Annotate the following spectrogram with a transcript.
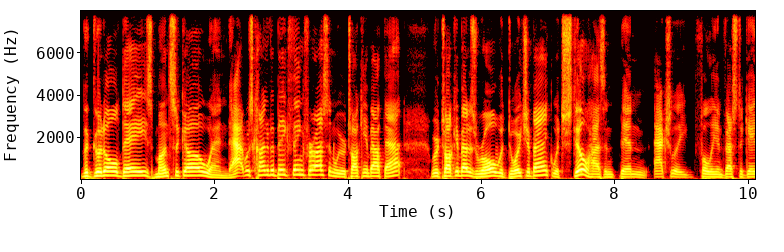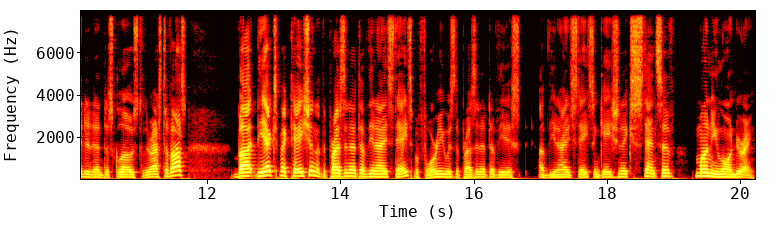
the good old days months ago when that was kind of a big thing for us and we were talking about that? We were talking about his role with Deutsche Bank, which still hasn't been actually fully investigated and disclosed to the rest of us. But the expectation that the president of the United States, before he was the president of the of the United States, engaged in extensive money laundering.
